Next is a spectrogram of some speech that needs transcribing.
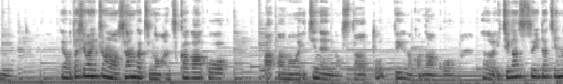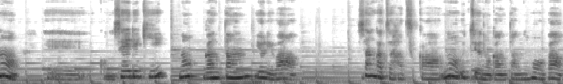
うん、で私はいつも3月の20日がこうああの1年のスタートっていうのかなこうなんだろう1月1日の、えー、この西暦の元旦よりは3月20日の宇宙の元旦の方が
